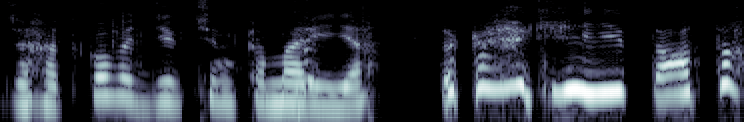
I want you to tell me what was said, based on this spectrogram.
Загадкова дівчинка Марія. Така, як її тато.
